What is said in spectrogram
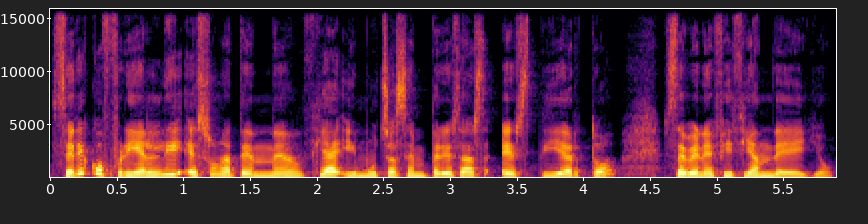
ser eco-friendly es una tendencia y muchas empresas, es cierto, se benefician de ello.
